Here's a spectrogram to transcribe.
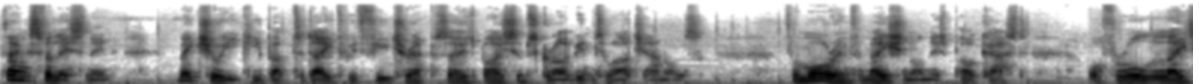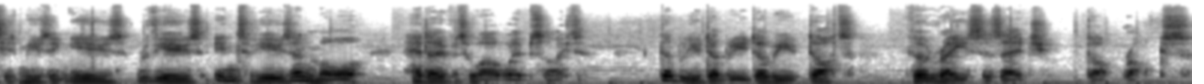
Thanks for listening. Make sure you keep up to date with future episodes by subscribing to our channels. For more information on this podcast, or for all the latest music news, reviews, interviews, and more, head over to our website www.therazorsedge.rocks.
